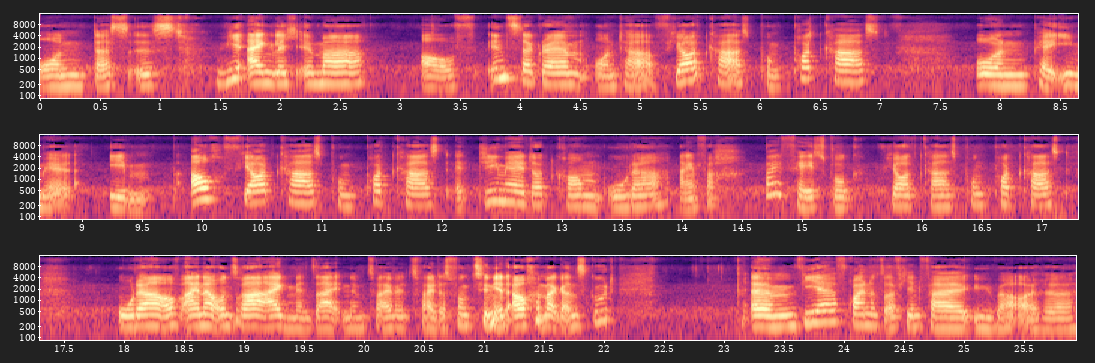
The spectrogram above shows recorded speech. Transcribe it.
Und das ist wie eigentlich immer auf Instagram unter fjordcast.podcast und per E-Mail eben auch fjordcast.podcast at oder einfach bei Facebook fjordcast.podcast oder auf einer unserer eigenen Seiten im Zweifelsfall. Das funktioniert auch immer ganz gut. Ähm, wir freuen uns auf jeden Fall über eure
